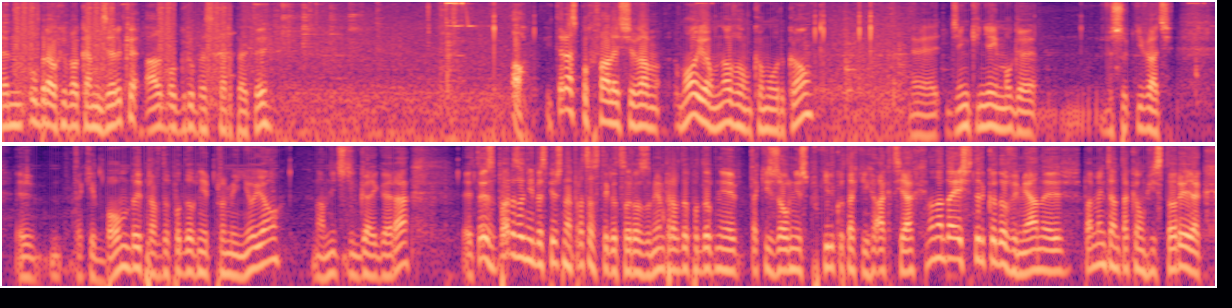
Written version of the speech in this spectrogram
Ten ubrał chyba kamizelkę albo grube skarpety. O, i teraz pochwalę się wam moją nową komórką. E, dzięki niej mogę wyszukiwać e, takie bomby, prawdopodobnie promieniują. Mam licznik Geigera. E, To jest bardzo niebezpieczna praca z tego co rozumiem. Prawdopodobnie taki żołnierz po kilku takich akcjach no, nadaje się tylko do wymiany. Pamiętam taką historię, jak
